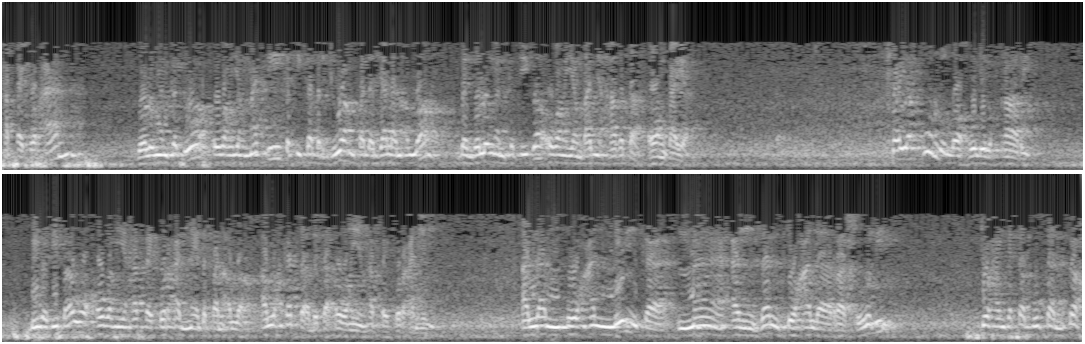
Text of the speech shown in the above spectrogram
Hafal Quran, golongan kedua orang yang mati ketika berjuang pada jalan Allah dan golongan ketiga orang yang banyak harta, orang kaya. Fayaqulullahu lil qari bila dibawa orang yang hafal Quran di depan Allah, Allah kata dekat orang yang hafal Quran ini, "Alam u'allimka ma anzaltu ala rasuli?" Tuhan kata bukankah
